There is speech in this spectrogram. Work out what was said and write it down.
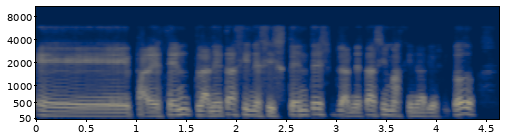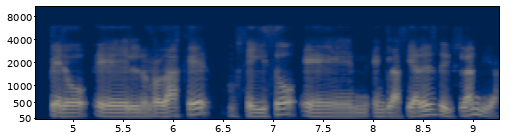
eh, parecen planetas inexistentes, planetas imaginarios y todo. Pero el rodaje se hizo en, glaciares de Islandia.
